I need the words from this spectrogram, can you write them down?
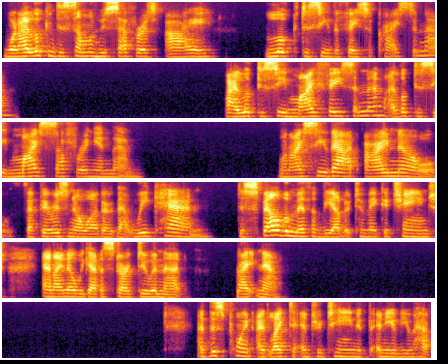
When I look into someone who suffers, I look to see the face of Christ in them. I look to see my face in them. I look to see my suffering in them. When I see that, I know that there is no other, that we can dispel the myth of the other to make a change. And I know we got to start doing that right now. At this point, I'd like to entertain if any of you have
